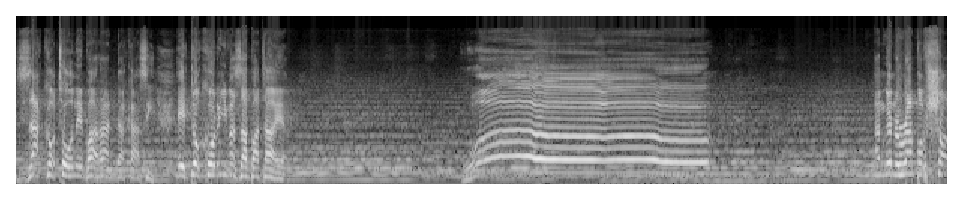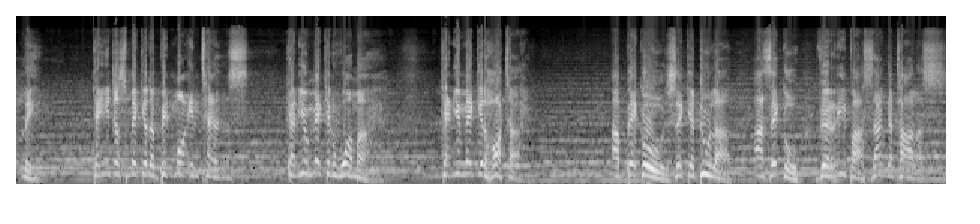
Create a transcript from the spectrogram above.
Zakotole baranda kasi. Edokoriva zabataya. Whoa. I'm going to wrap up shortly. Can you just make it a bit more intense? Can you make it warmer? Can you make it hotter? Abego, Zegedula, Azego, Veriba, Zangatalas.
